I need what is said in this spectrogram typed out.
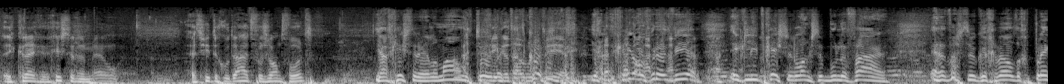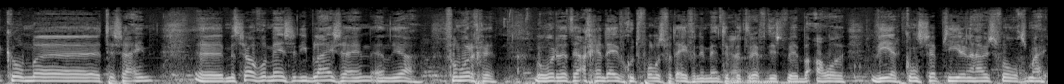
ik kreeg gisteren een mail. Het ziet er goed uit voor Zandvoort. Ja, gisteren helemaal natuurlijk. Ging het over het weer? Ja, het ging over het weer. Ik liep gisteren langs de boulevard. En het was natuurlijk een geweldige plek om uh, te zijn. Uh, met zoveel mensen die blij zijn. En ja, vanmorgen, we horen dat de agenda even goed vol is wat evenementen ja. betreft. Dus we hebben alle weer concepten hier in huis volgens mij.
